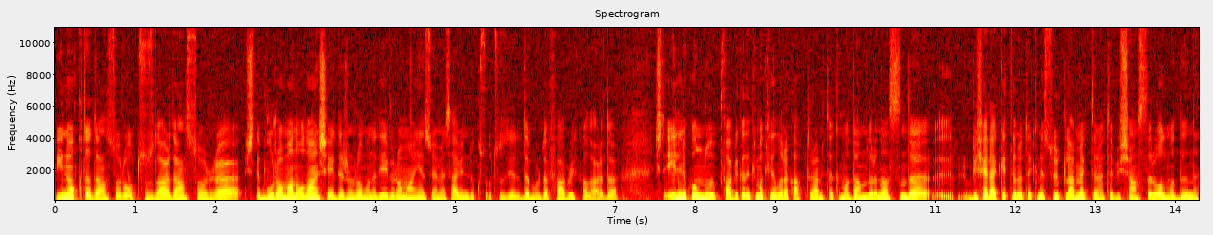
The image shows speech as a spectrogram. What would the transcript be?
bir noktadan sonra 30'lardan sonra işte bu roman olan şeylerin romanı diye bir roman yazıyor. Mesela 1937'de burada fabrikalarda işte elini kolunu fabrikadaki makinelere kaptıran bir takım adamların aslında e, bir felaketten ötekine sürüklenmekten öte bir şansları olmadığını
